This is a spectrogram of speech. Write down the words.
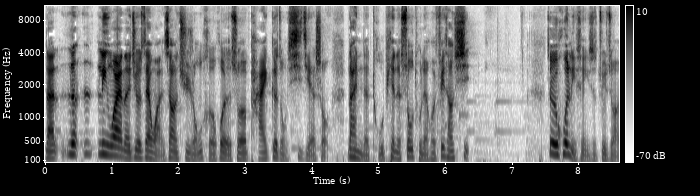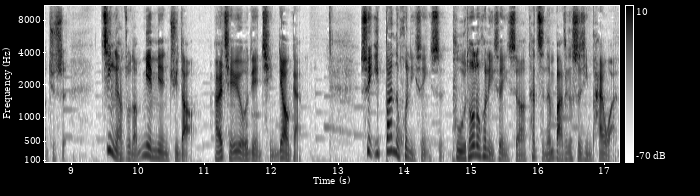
那另另外呢，就是在晚上去融合，或者说拍各种细节的时候，那你的图片的收图量会非常细。这个婚礼摄影师最重要就是尽量做到面面俱到。而且又有点情调感，所以一般的婚礼摄影师，普通的婚礼摄影师啊，他只能把这个事情拍完。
